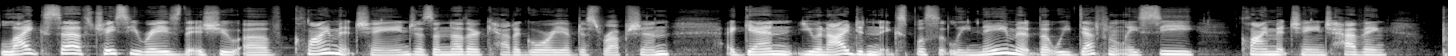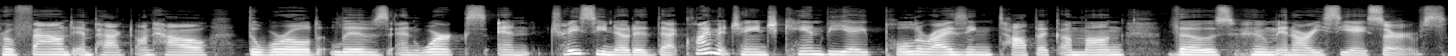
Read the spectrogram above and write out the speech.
Like Seth, Tracy raised the issue of climate change as another category of disruption. Again, you and I didn't explicitly name it, but we definitely see climate change having profound impact on how the world lives and works. And Tracy noted that climate change can be a polarizing topic among those whom NRECA serves.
